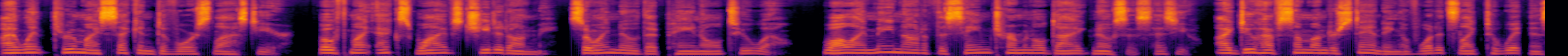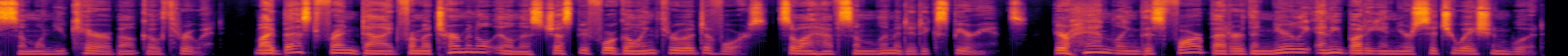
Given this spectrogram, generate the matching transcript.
I went through my second divorce last year. Both my ex wives cheated on me, so I know that pain all too well. While I may not have the same terminal diagnosis as you, I do have some understanding of what it's like to witness someone you care about go through it. My best friend died from a terminal illness just before going through a divorce, so I have some limited experience. You're handling this far better than nearly anybody in your situation would,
